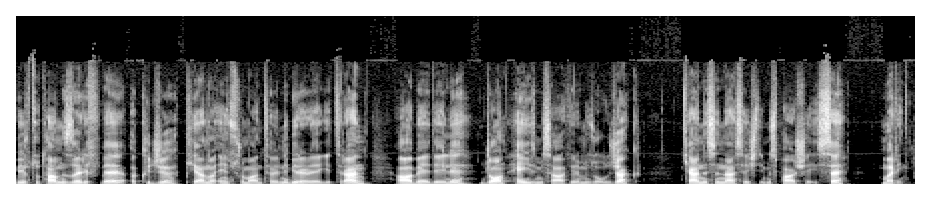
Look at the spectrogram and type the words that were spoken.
bir tutam zarif ve akıcı piyano enstrümantalini bir araya getiren ABD'li John Hayes misafirimiz olacak. Kendisinden seçtiğimiz parça ise Marine.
